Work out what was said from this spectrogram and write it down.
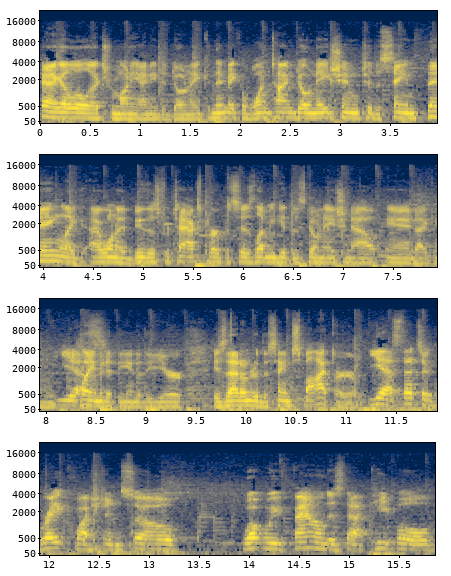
"Hey, I got a little extra money. I need to donate." Can they make a one-time donation to the same thing? Like, I want to do this for tax purposes. Let me get this donation out, and I can Yes. claim it at the end of the year. Is that under the same spot, or Yes, that's a great question. So, what we've found is that people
